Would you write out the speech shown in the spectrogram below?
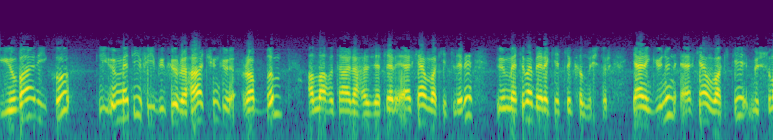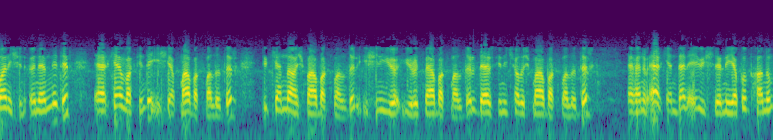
yubariku ümmeti fi bükürha çünkü Rabbim Allahu Teala Hazretleri erken vakitleri ümmetime bereketli kılmıştır. Yani günün erken vakti Müslüman için önemlidir. Erken vaktinde iş yapmaya bakmalıdır. Dükkanını açmaya bakmalıdır. işini yürütmeye bakmalıdır. Dersini çalışmaya bakmalıdır. Efendim erkenden ev işlerini yapıp hanım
